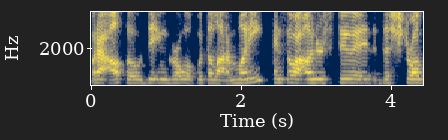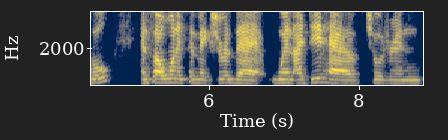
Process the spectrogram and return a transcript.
but i also didn't grow up with a lot of money. And so i understood the struggle. And so i wanted to make sure that when i did have children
